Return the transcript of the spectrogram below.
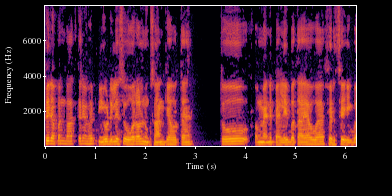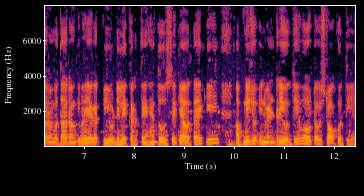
फिर अपन बात करें भाई पीओ डिले से ओवरऑल नुकसान क्या होता है? तो मैंने पहले ही बताया हुआ है, फिर से एक बार मैं बता रहा हूँ कि भाई अगर पीओ डिले करते हैं तो उससे क्या होता है कि अपनी जो इन्वेंट्री होती है वो आउट ऑफ़ स्टॉक होती है।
